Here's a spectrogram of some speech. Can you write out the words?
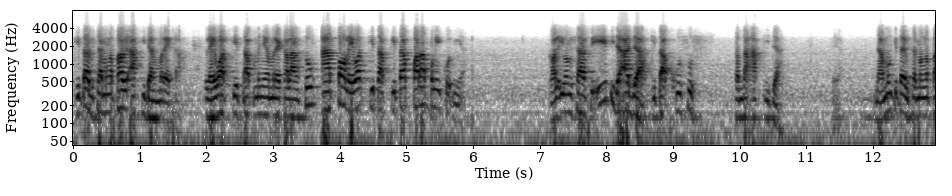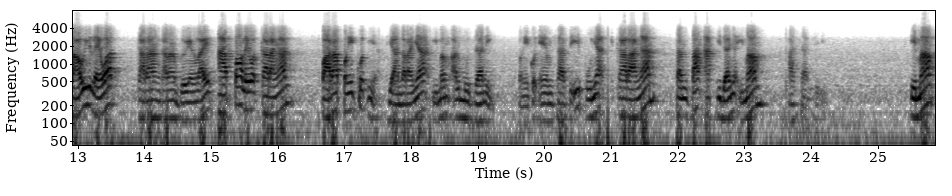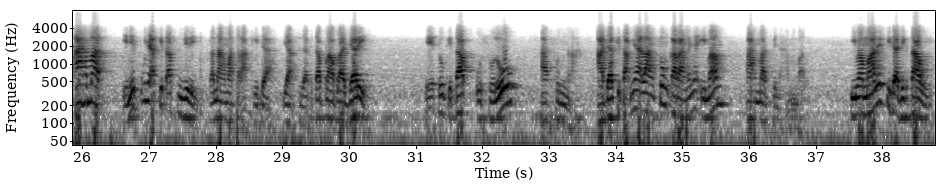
kita bisa mengetahui akidah mereka lewat kitabnya mereka langsung atau lewat kitab-kitab para pengikutnya. Kalau Imam Syafi'i tidak ada kitab khusus tentang akidah. Ya. Namun kita bisa mengetahui lewat karangan-karangan beliau yang lain atau lewat karangan para pengikutnya. Di antaranya Imam Al-Muzani. Pengikutnya Imam Syafi'i punya karangan tentang akidahnya Imam Syafi'i. Imam Ahmad ini punya kitab sendiri tentang masalah akidah yang sudah kita pernah pelajari yaitu kitab Usulu As-Sunnah. Ada kitabnya langsung karangannya Imam Ahmad bin Hanbal. Imam Malik tidak diketahui.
